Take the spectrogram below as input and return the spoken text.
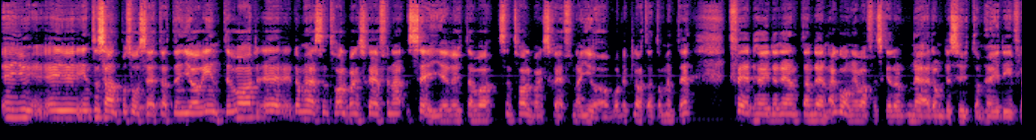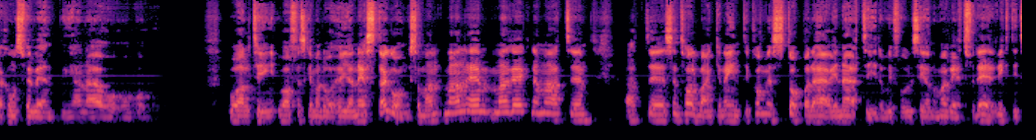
är ju, är ju intressant på så sätt att den gör inte vad eh, de här centralbankscheferna säger utan vad centralbankscheferna gör. Och det är klart att om inte Fed höjde räntan denna gången, varför ska de, när de dessutom höjde inflationsförväntningarna och, och, och, och allting, varför ska man då höja nästa gång? Så man, man, eh, man räknar med att eh, att eh, centralbankerna inte kommer stoppa det här i närtid och vi får väl se om de har rätt för det är riktigt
